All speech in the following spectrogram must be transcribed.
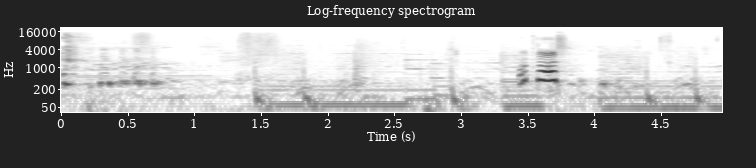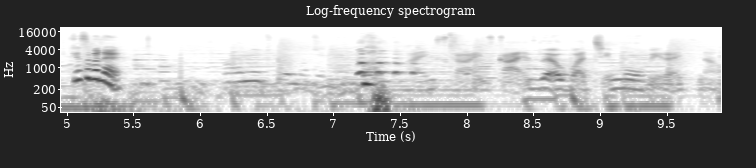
Uttas कैसे बने guys guys guys we're watching movie right now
